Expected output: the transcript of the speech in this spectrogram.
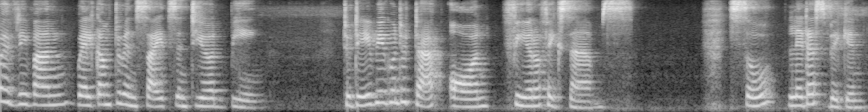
everyone. Welcome to Insights into Your Being. Today, we're going to tap on fear of exams. So, let us begin.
